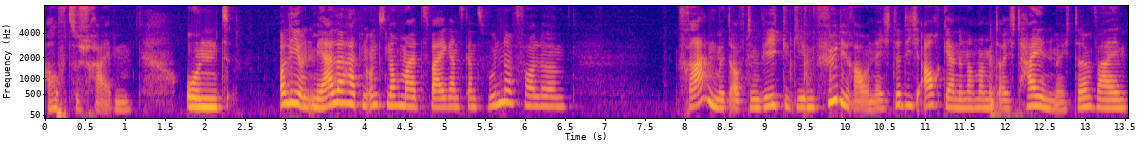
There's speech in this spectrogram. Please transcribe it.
aufzuschreiben. Und Olli und Merle hatten uns nochmal zwei ganz, ganz wundervolle Fragen mit auf den Weg gegeben für die Rauhnächte, die ich auch gerne nochmal mit euch teilen möchte, weil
